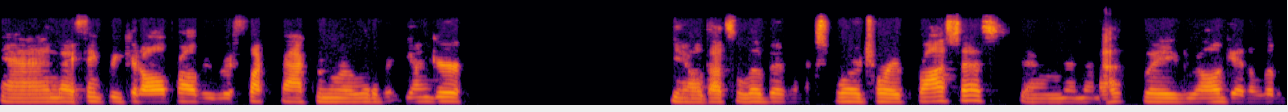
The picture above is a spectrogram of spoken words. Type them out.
And I think we could all probably reflect back when we we're a little bit younger. You know, that's a little bit of an exploratory process, and, and then hopefully we all get a little bit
